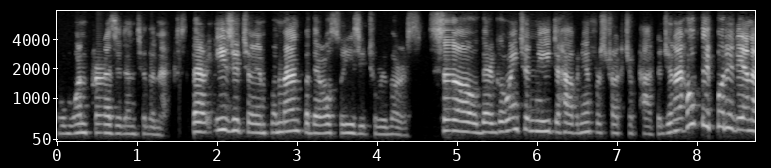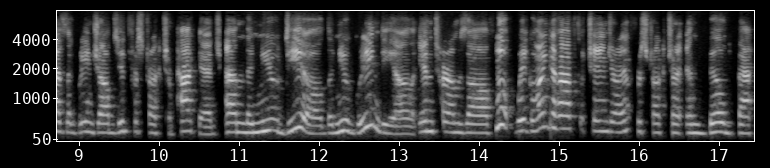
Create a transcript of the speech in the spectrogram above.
from one president to the next. They're easy to implement, but they're also easy to reverse. So they're going to need to have an infrastructure package. And I hope they put it in as a Green Jobs infrastructure package and the New Deal, the new Green Deal, in terms of look, we're going to have to change our infrastructure and build back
